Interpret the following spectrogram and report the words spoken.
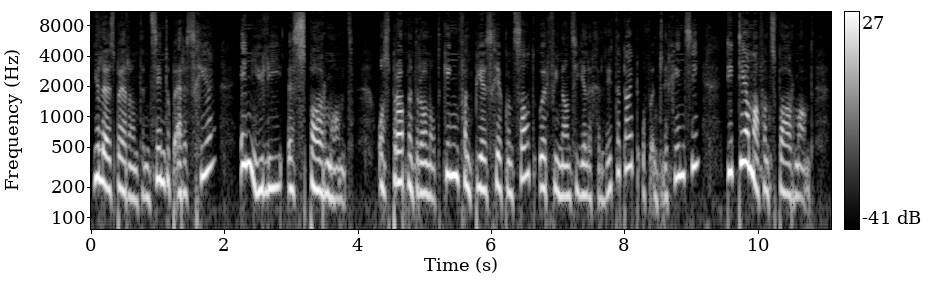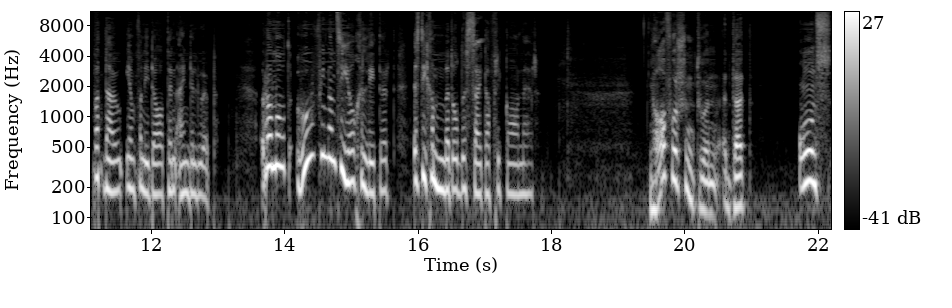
Julle is by Rand en Sent op RSG en Julie is spaarmaand. Ons praat met Ronald King van PSG Consult oor finansiële geletterdheid of intelligensie, die tema van spaarmaand wat nou een van die dae ten einde loop. Ronald, hoe finansiëel geletterd is die gemiddelde Suid-Afrikaner? Navorsing toon dat ons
